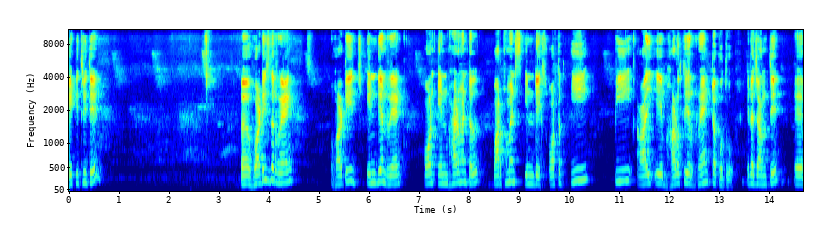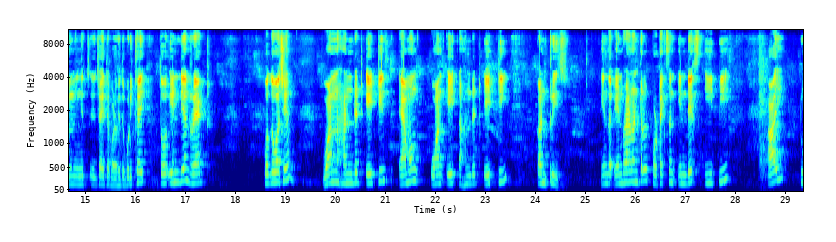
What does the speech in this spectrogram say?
এইটি থ্রিতে what is the rank, what is Indian rank on environmental performance index? অর্থাৎ ই পিআইএ ভারতের র্যাঙ্কটা কত? এটা জানতে চাইতে পারে, হয়তো পরীক্ষায়। তো ইন্ডিয়ান র্যাঙ্ক কত আছে? One hundred eighteenth among one eight hundred eighty countries in the environmental protection index EP I two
